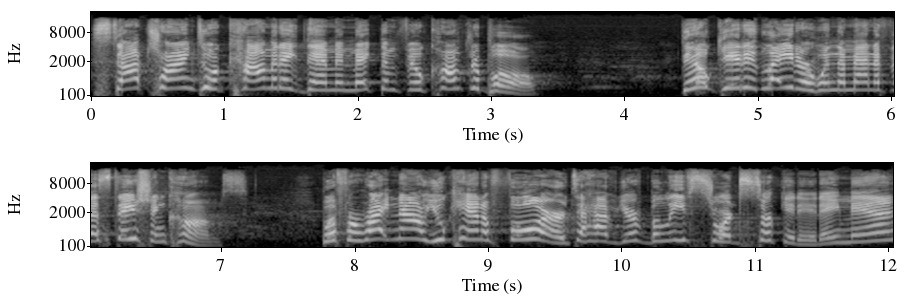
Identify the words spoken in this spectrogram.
Stop trying to accommodate them and make them feel comfortable. They'll get it later when the manifestation comes. But for right now, you can't afford to have your beliefs short circuited. Amen?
